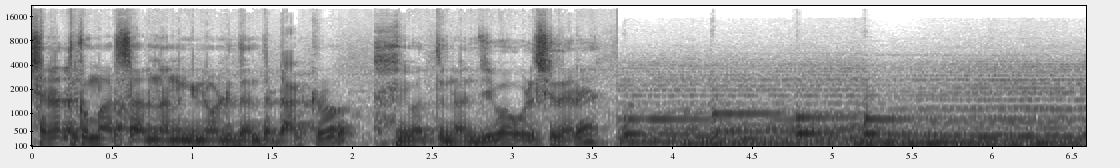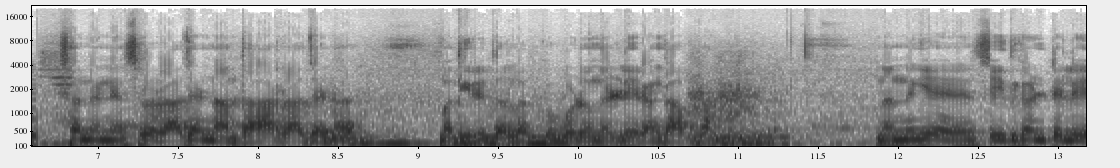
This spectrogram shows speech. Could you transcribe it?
ಶರತ್ ಕುಮಾರ್ ಸರ್ ನನಗೆ ನೋಡಿದಂಥ ಡಾಕ್ಟ್ರು ಇವತ್ತು ನನ್ನ ಜೀವ ಉಳಿಸಿದ್ದಾರೆ. ಸರ್, ನನ್ನ ಹೆಸರು ರಾಜಣ್ಣ ಅಂತ, ಆರ್ ರಾಜಣ್ಣ, ಮಧುಗಿರಿ ತಾಲೂಕು ಬಡವನಹಳ್ಳಿ ರಂಗಾಪುರ. ನನಗೆ ಐದು ಗಂಟೆಲಿ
